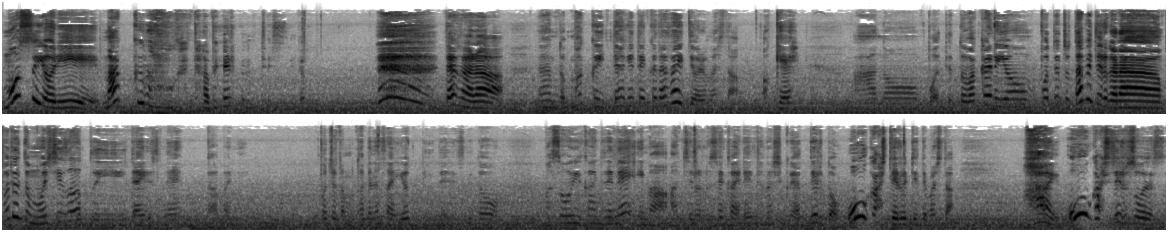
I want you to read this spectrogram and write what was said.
モスよりマックの方が食べるんですよ。だからなんとマック行ってあげてくださいって言われました。OK あのポテトわかるよ。ポテト食べてるからポテトも美味しいぞと言いたいですね。ババに。ポテトも食べなさいよって言いたいですけど、まあ、そういう感じでね今あちらの世界で楽しくやってると謳歌してるって言ってました。はい謳歌してるそうです。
